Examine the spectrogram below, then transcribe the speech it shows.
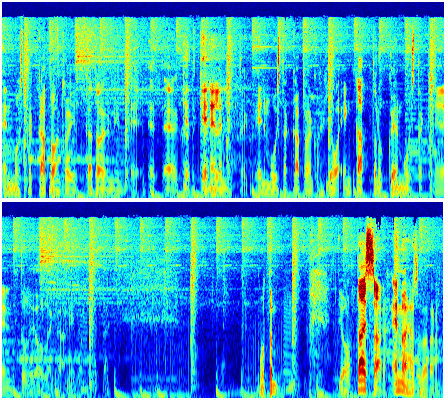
En muista katoinko, katoinko niin, et, et, et, kenelle nyt, en muista katoinko. Joo, en kattonut, kun en muista kenelle nyt tuli ollenkaan niitä. Mutta, mutta joo, taisi saada. En ole ihan sata varma.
